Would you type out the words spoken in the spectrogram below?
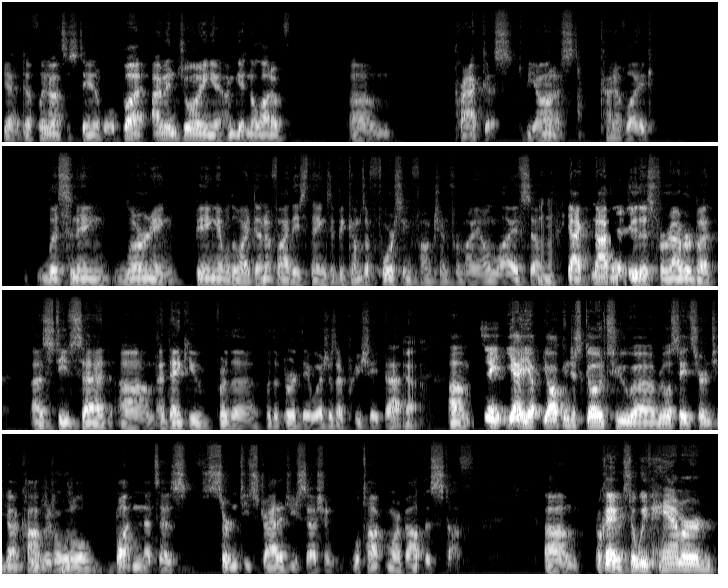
Yeah, definitely not sustainable, but I'm enjoying it. I'm getting a lot of um, practice, to be honest, kind of like listening, learning, being able to identify these things. It becomes a forcing function for my own life. So, mm. yeah, not going to do this forever, but as Steve said. Um, and thank you for the for the birthday wishes. I appreciate that. Yeah. Um, so yeah, y- y'all can just go to uh, realestatecertainty.com. There's a little button that says certainty strategy session. We'll talk more about this stuff. Um, okay, so we've hammered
